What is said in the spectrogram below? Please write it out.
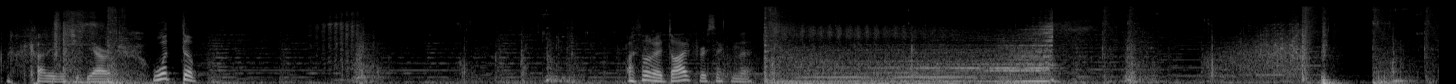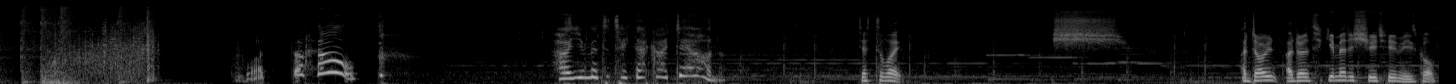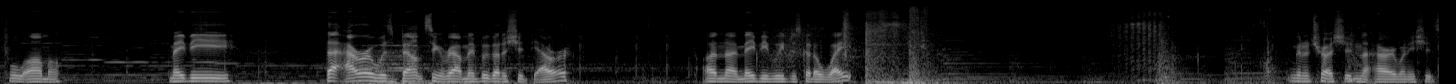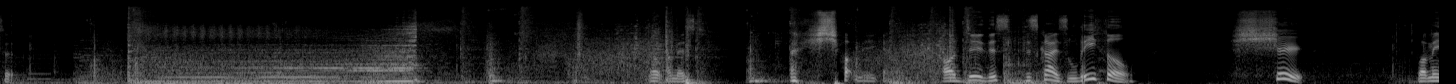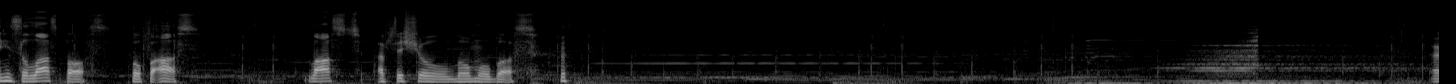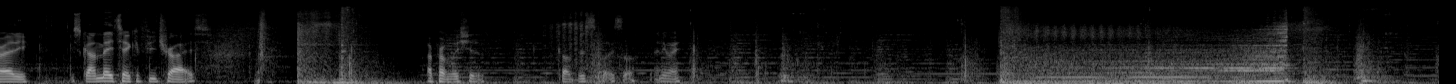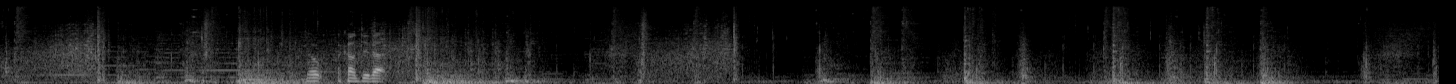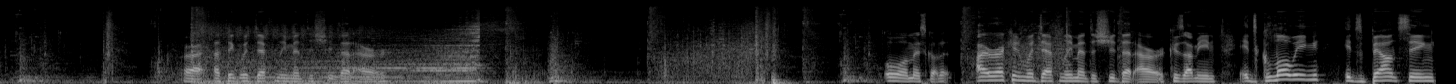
I can't even shoot the arrow. What the... I thought I died for a second there. What the hell? How are you meant to take that guy down? You have to like... Shh. I don't, I don't think you're meant to shoot him. He's got full armor. Maybe... That arrow was bouncing around. Maybe we gotta shoot the arrow? Oh, I don't know, maybe we just gotta wait. I'm gonna try shooting that arrow when he shoots it. Oh, I missed. he shot me again. Oh, dude, this this guy's lethal. Shoot. Well, I mean, he's the last boss. Well, for us. Last official normal boss. Alrighty. This guy may take a few tries. I probably should have got this closer. Anyway. Nope, I can't do that. I think we're definitely meant to shoot that arrow. Oh, I almost got it. I reckon we're definitely meant to shoot that arrow, because, I mean, it's glowing, it's bouncing,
